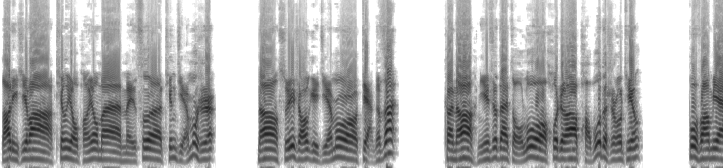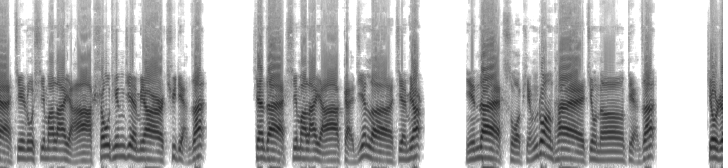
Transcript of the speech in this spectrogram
老李希望听友朋友们每次听节目时，能随手给节目点个赞。可能您是在走路或者跑步的时候听，不方便进入喜马拉雅收听界面去点赞。现在喜马拉雅改进了界面，您在锁屏状态就能点赞，就是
